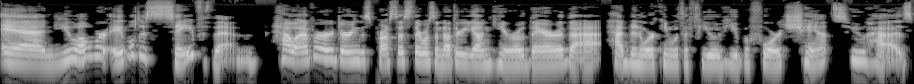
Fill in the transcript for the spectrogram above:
And you all were able to save them. However, during this process, there was another young hero there that had been working with a few of you before, Chance, who has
